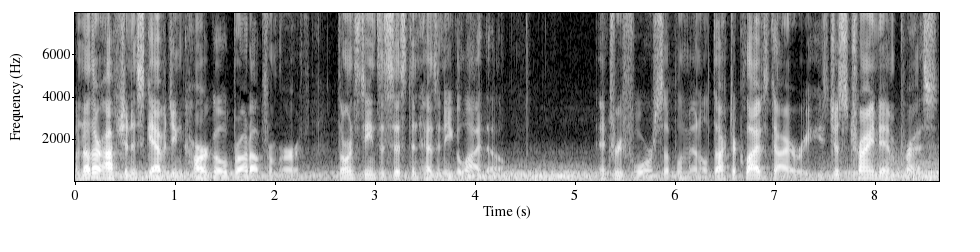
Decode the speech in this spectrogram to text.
Another option is scavenging cargo brought up from Earth. Thornstein's assistant has an eagle eye, though. Entry 4 supplemental. Dr. Clive's diary. He's just trying to impress.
